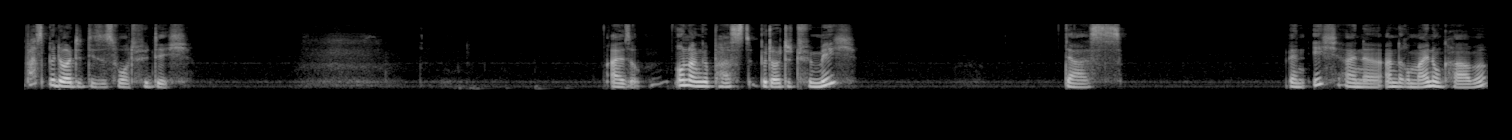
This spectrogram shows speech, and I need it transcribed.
Was bedeutet dieses Wort für dich? Also, unangepasst bedeutet für mich, dass wenn ich eine andere Meinung habe,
